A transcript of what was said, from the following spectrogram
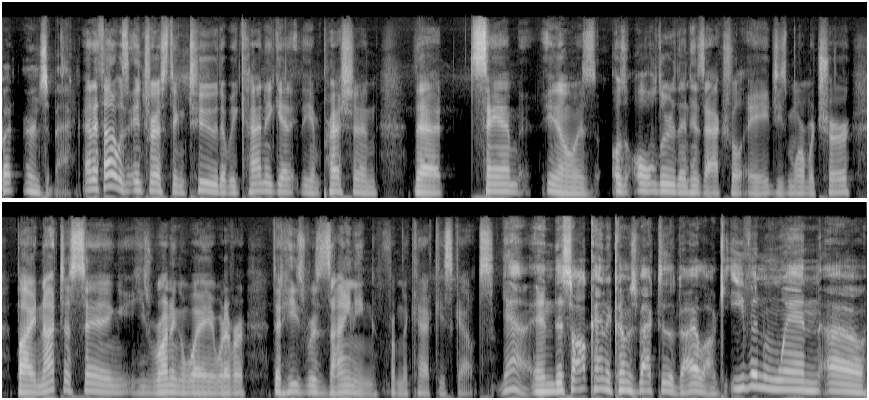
but earns it back. And I thought it was interesting too that we kind of get the impression that Sam, you know, is was older than his actual age. He's more mature by not just saying he's running away or whatever, that he's resigning from the khaki scouts. Yeah, and this all kind of comes back to the dialogue. Even when uh,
